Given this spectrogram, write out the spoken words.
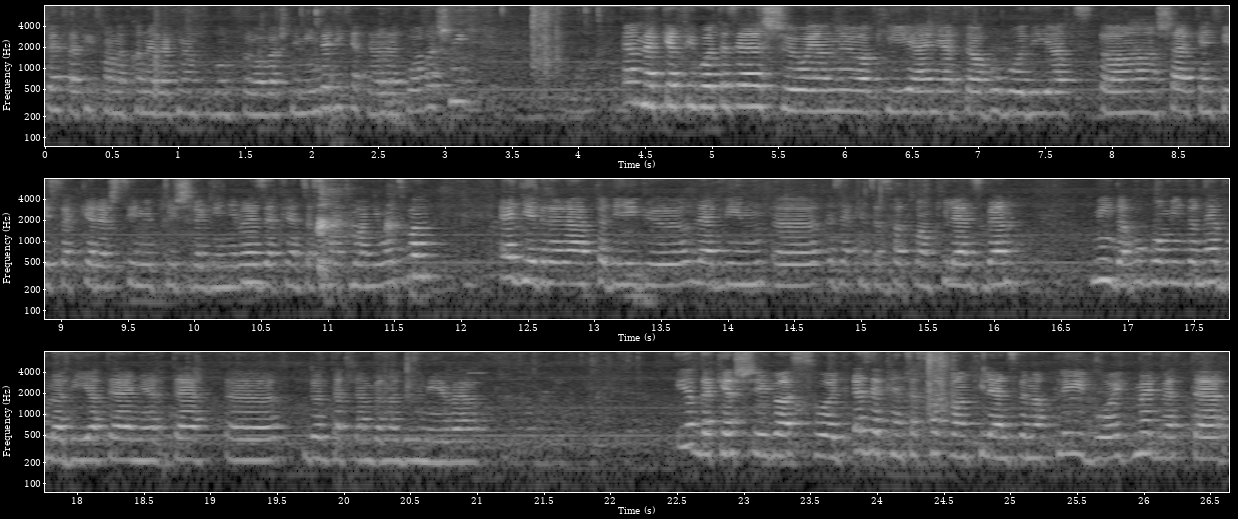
tehát itt vannak a nevek, nem fogom felolvasni mindegyiket, el lehet olvasni. Emma McCaffrey volt az első olyan nő, aki elnyerte a Hugo díjat a Sárkányfészek keres című kisregényével 1968-ban. Egy évre rá pedig Ledwin 1969-ben mind a Hugo, mind a Nebula díjat elnyerte döntetlenben a dűnével. Érdekesség az, hogy 1969-ben a Playboy megvette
